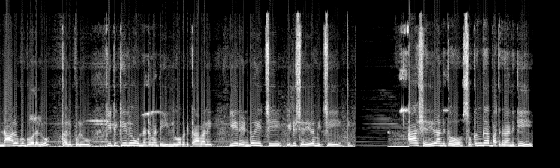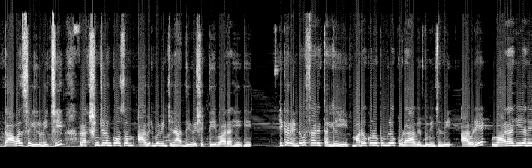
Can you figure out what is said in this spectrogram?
నాలుగు గోడలు తలుపులు కిటికీలు ఉన్నటువంటి ఇల్లు ఒకటి కావాలి. ఈ రెండు ఇచ్చి ఇటు శరీరం ఇచ్చి. ఆ శరీరానితో సుఖంగా బతకడానికి కావలసిన ఇల్లునిచ్చి రక్షించడం కోసం ఆవిర్భవించిన దివ్యశక్తి వారాహి. ఇక రెండవసారి తల్లి మరొక రూపంలో కూడా ఆవిర్భవించింది. ఆవిడే వారాహి అనే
